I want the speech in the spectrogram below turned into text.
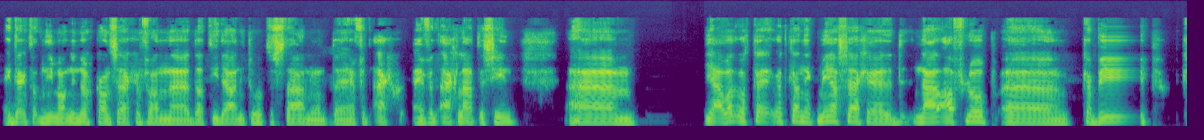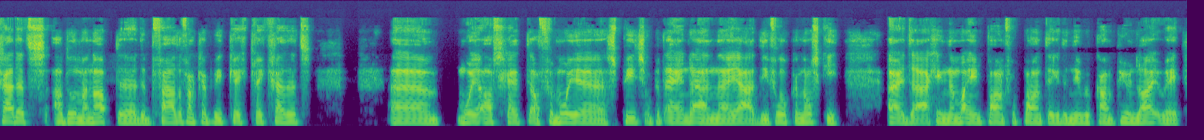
ik denk dat niemand nu nog kan zeggen van, dat hij daar niet hoort te staan, want hij, heeft het echt, hij heeft het echt laten zien. Ehm, ja, wat, wat, kan, wat kan ik meer zeggen? Na afloop, Khabib credits, Abdul Manap, de, de vader van Khabib, kreeg, kreeg credits. Ehm, mooie afscheid, of een mooie speech op het einde. En eh, ja, die Volkanovski uitdaging, nummer 1 pound for pound tegen de nieuwe kampioen lightweight.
